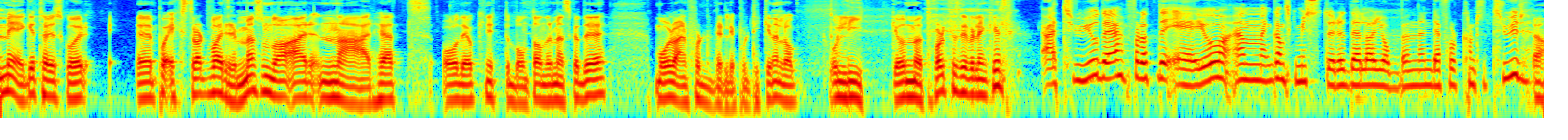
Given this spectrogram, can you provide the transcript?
meget høy score på ekstravert varme, som da er nærhet og det å knytte bånd til andre mennesker. Det må vel være en fordel i politikken, eller å, like å møte folk, for å si det vel enkelt. Jeg tror jo det, for at det er jo en ganske mye større del av jobben enn det folk kanskje tror. Ja.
